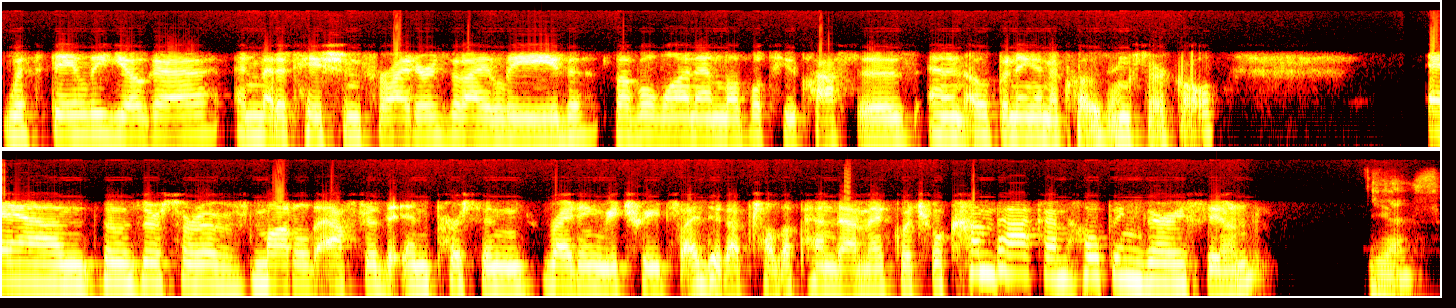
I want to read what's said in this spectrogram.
with daily yoga and meditation for writers that I lead, level one and level two classes, and an opening and a closing circle. And those are sort of modeled after the in-person writing retreats I did up till the pandemic, which will come back, I'm hoping, very soon. Yes.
